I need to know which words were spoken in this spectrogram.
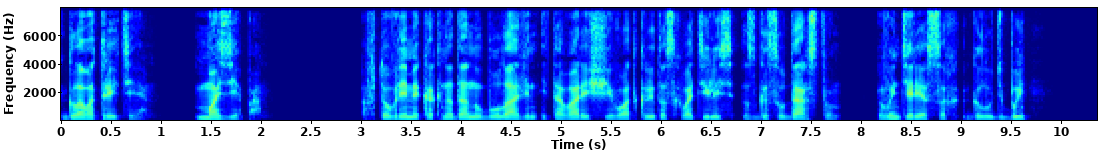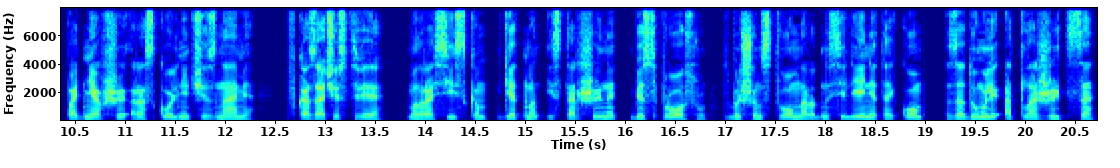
Глава 3. Мазепа. В то время как на Дону Булавин и товарищи его открыто схватились с государством в интересах голудьбы, поднявши раскольничье знамя, в казачестве малороссийском гетман и старшины без спросу с большинством народонаселения тайком задумали отложиться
